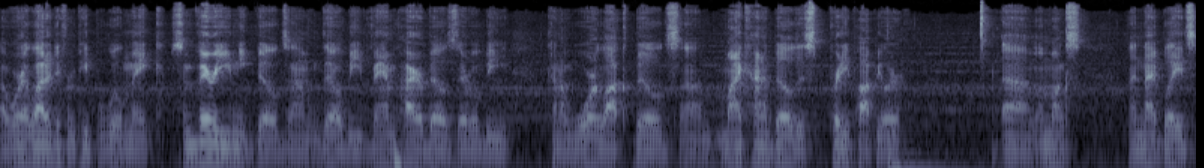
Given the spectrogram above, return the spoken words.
uh, where a lot of different people will make some very unique builds. Um, there will be vampire builds, there will be kind of warlock builds. Um, my kind of build is pretty popular um, amongst uh, Nightblades,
